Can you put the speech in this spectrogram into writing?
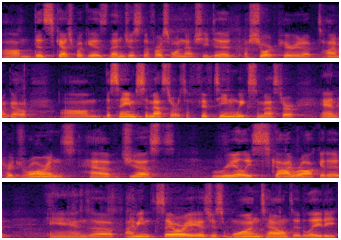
um, this sketchbook is then just the first one that she did a short period of time ago. Um, the same semester, it's a 15 week semester, and her drawings have just really skyrocketed. And uh, I mean, Saori is just one talented lady.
